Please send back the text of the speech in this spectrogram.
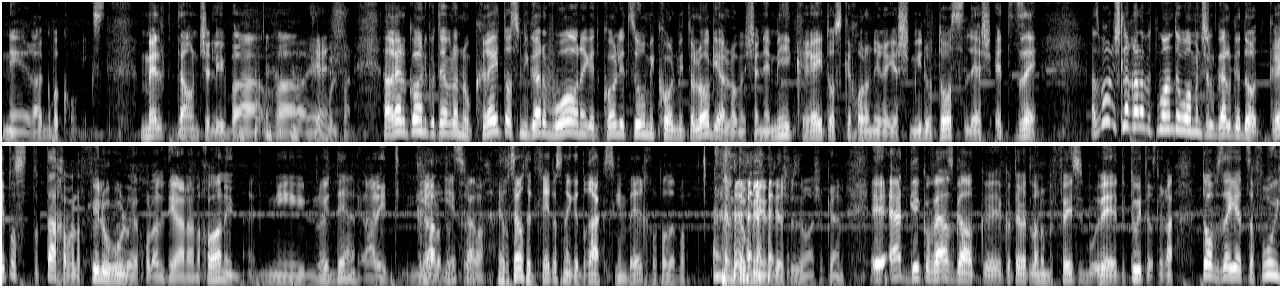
נהרג בקומיקס. meltdown שלי כן. באולפן. הראל כהן כותב לנו, קרייטוס מ God of War נגד כל יצור מכל מיתולוגיה, לא משנה מי, קרייטוס ככל הנראה ישמיד אותו, slash את זה. אז בואו נשלח עליו את וונדר וומן של גל גדות. קרייטוס תותח, אבל אפילו הוא לא יכול על דיאנה, נכון? אני לא יודע. נראה לי תקרא לו את הצורה. אני רוצה לראות את קרייטוס נגד כי הם בערך אותו דבר. דומים, יש בזה משהו, כן. at Geek of Asgard אה, כותבת לנו בפייסבוק, אה, בטוויטר, סליחה. טוב, זה יהיה צפוי,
